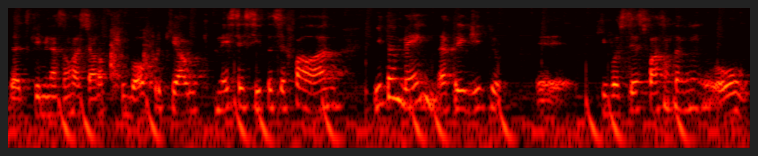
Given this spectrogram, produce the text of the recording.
da Discriminação Racial no Futebol, porque é algo que necessita ser falado. E também acredito é, que vocês façam também, ou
